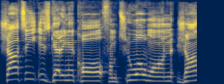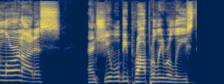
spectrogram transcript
Shotzi is getting a call from 201 John Laurinaitis, and she will be properly released.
